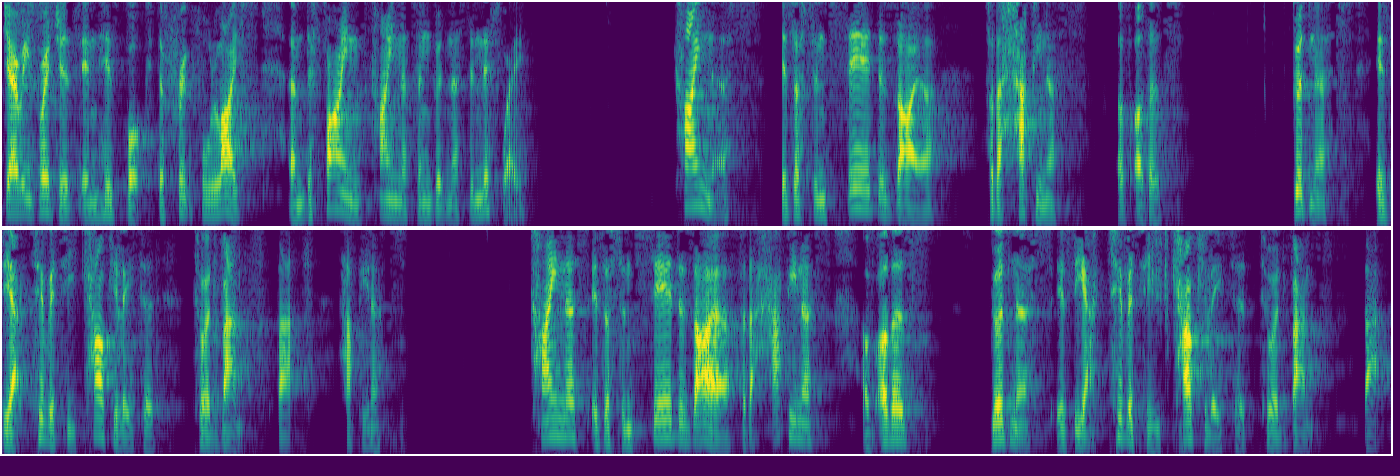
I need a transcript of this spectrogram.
Jerry Bridges, in his book, The Fruitful Life, um, defines kindness and goodness in this way. Kindness is a sincere desire for the happiness of others. Goodness is the activity calculated to advance that happiness. Kindness is a sincere desire for the happiness of others. Goodness is the activity calculated to advance that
